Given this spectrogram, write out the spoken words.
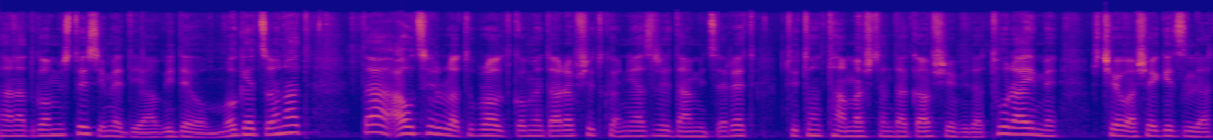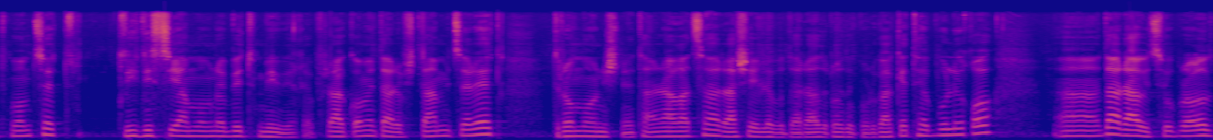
თანადგომისთვის, იმედია ვიდეო მოგეწონათ და აუცილებლად უბრალოდ კომენტარებში თქვენი აზრი დამიწერეთ თვითონ თამაშთან დაკავშირებით და თუ რაიმე რჩევა შეგიძლიათ მომცეთ დიდი სიამოვნებით მივიღებ. რა კომენტარებში დამიწერეთ? დრომონიშნეთ ან რაღაცა რა შეიძლება და რა როგორ გაკეთებულიყო? და რა ვიცი უბრალოდ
